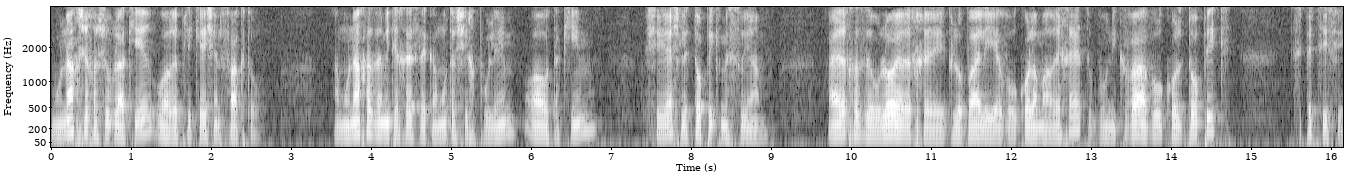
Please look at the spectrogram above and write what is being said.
מונח שחשוב להכיר הוא ה-replication factor. המונח הזה מתייחס לכמות השכפולים או העותקים שיש לטופיק מסוים. הערך הזה הוא לא ערך אה, גלובלי עבור כל המערכת והוא נקבע עבור כל טופיק ספציפי.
